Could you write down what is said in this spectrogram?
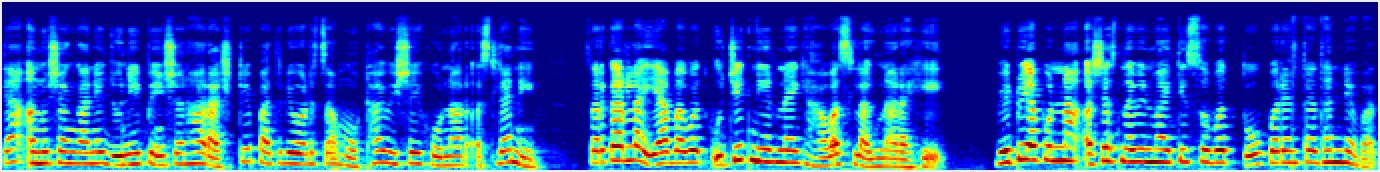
त्या अनुषंगाने जुनी पेन्शन हा राष्ट्रीय पातळीवरचा मोठा विषय होणार असल्याने सरकारला याबाबत उचित निर्णय घ्यावाच लागणार आहे. भेटूया पुन्हा अशाच नवीन माहितीसोबत तोपर्यंत धन्यवाद.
